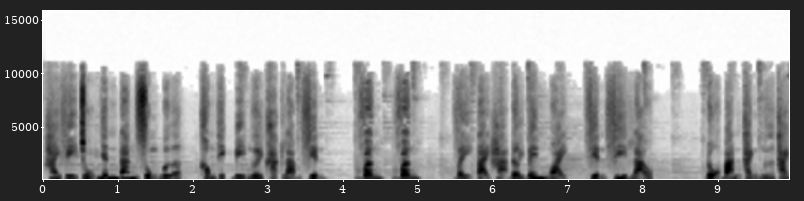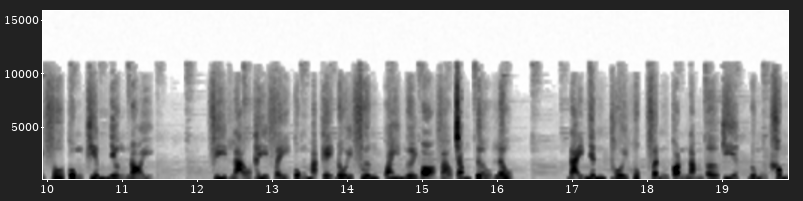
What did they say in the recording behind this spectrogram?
hai vị chủ nhân đang dùng bữa, không thích bị người khác làm phiền Vâng, vâng, vậy tại hạ đợi bên ngoài, phiền phí lão Đỗ Bán Thành ngữ thái vô cùng khiêm nhường nói Phí lão thấy vậy cũng mặc kệ đối phương quay người bỏ vào trong tiểu lầu Đại nhân thôi húc vẫn còn nằm ở kia đúng không?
